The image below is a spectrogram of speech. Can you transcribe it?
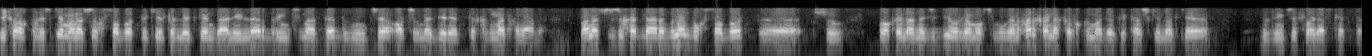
bekor qilishga mana shu hisobotda keltirilayotgan dalillar birinchi marta bizningcha ochiqlab beryapti xizmat qiladi. Mana shu jihatlari bilan bu hisobot e, shu voqealarni jiddiy o'rganmoqchi bo'lgan har qanaqa hukumat yoki tashkilotga bizningcha foydasi katta.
